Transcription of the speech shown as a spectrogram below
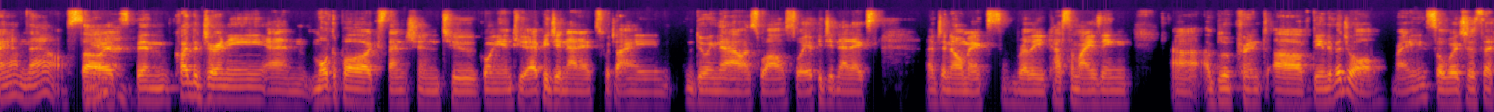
I am now. So yeah. it's been quite the journey and multiple extension to going into epigenetics, which I'm doing now as well. So epigenetics uh, genomics, really customizing uh, a blueprint of the individual, right? So which is a,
